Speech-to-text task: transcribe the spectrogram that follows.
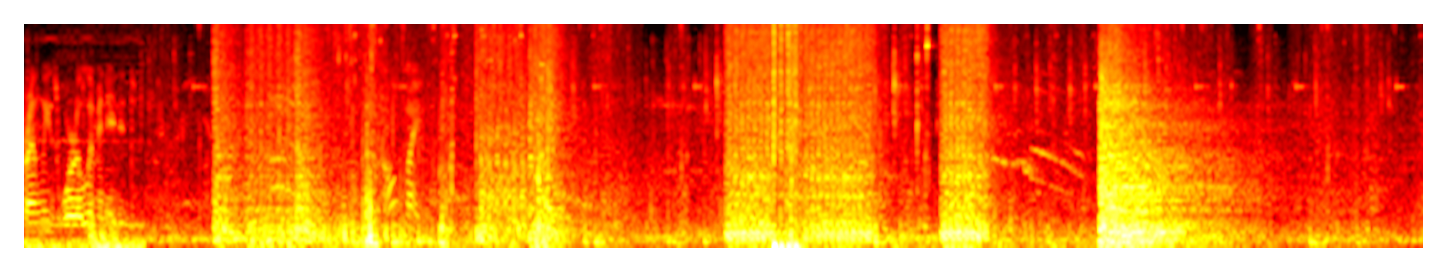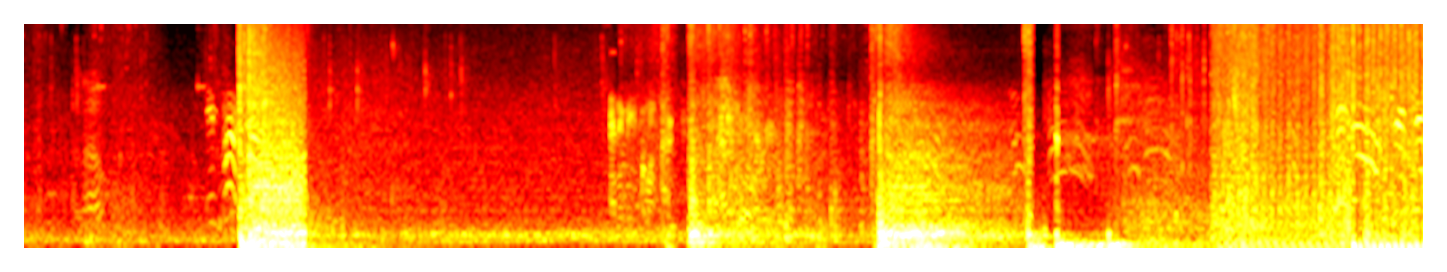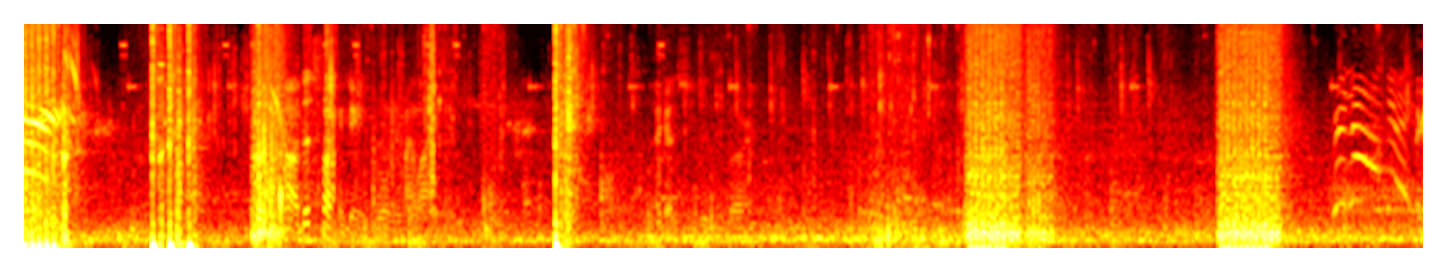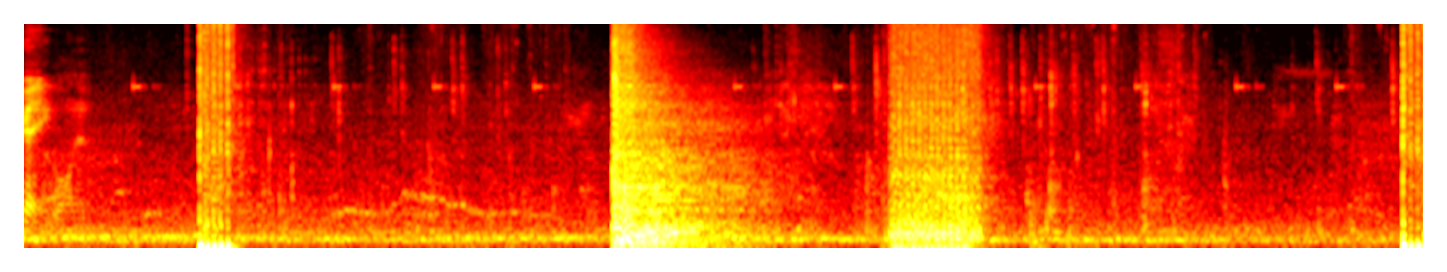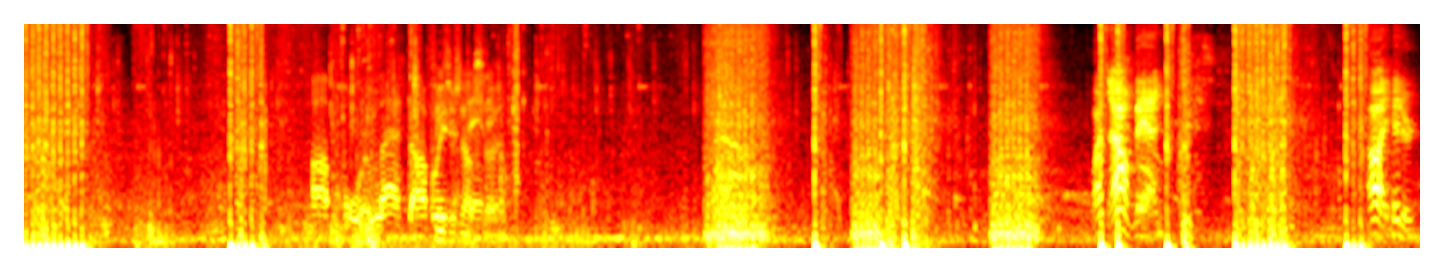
friendlies were eliminated. Op 4, last operator Fuser's standing. outside. Watch out, man! Oh, I hit her.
